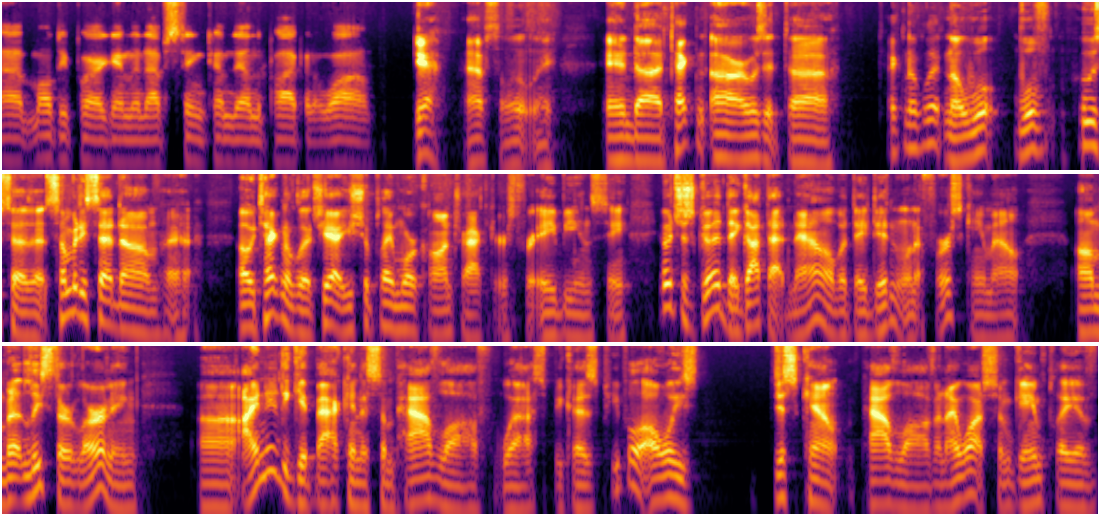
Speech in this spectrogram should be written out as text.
uh, multiplayer game that I've seen come down the pipe in a while. Yeah, absolutely. And uh, tech, or was it uh, Technoglitch? No, Wolf, Wolf. Who said that? Somebody said, um, oh, Technoglitch. Yeah, you should play more contractors for A, B, and C, which is good. They got that now, but they didn't when it first came out. Um, but at least they're learning. Uh, I need to get back into some Pavlov, Wes, because people always discount Pavlov. And I watched some gameplay of,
